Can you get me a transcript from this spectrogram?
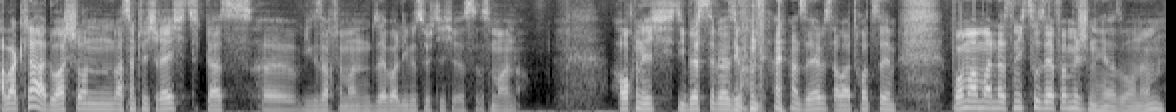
aber klar, du hast schon, hast natürlich recht, dass, äh, wie gesagt, wenn man selber liebessüchtig ist, ist man auch nicht die beste Version seiner selbst, aber trotzdem wollen wir mal das nicht zu sehr vermischen hier, so, ne?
